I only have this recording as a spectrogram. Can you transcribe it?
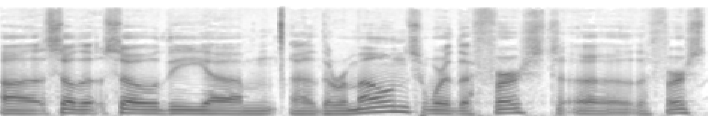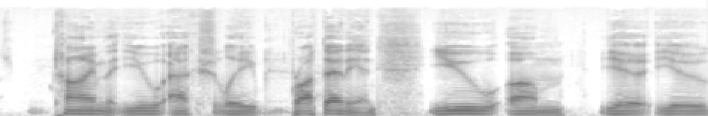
Uh, so the so the um, uh, the Ramones were the first uh, the first time that you actually brought that in. You um, you you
